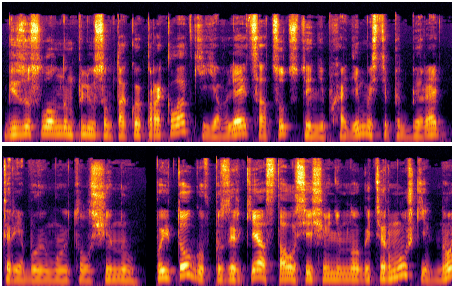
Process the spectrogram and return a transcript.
Безусловным плюсом такой прокладки является отсутствие необходимости подбирать требуемую толщину. По итогу в пузырьке осталось еще немного термушки, но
